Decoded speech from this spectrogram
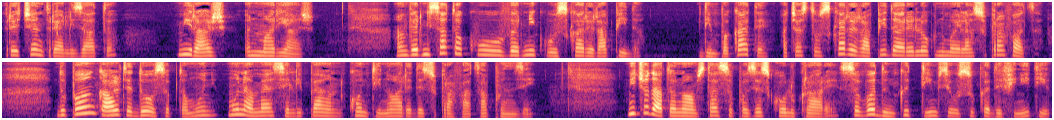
recent realizată, miraj în mariaj. Am vernisat-o cu vernic cu uscare rapidă. Din păcate, această uscare rapidă are loc numai la suprafață. După încă alte două săptămâni, mâna mea se lipea în continuare de suprafața pânzei. Niciodată nu am stat să păzesc o lucrare, să văd în cât timp se usucă definitiv.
